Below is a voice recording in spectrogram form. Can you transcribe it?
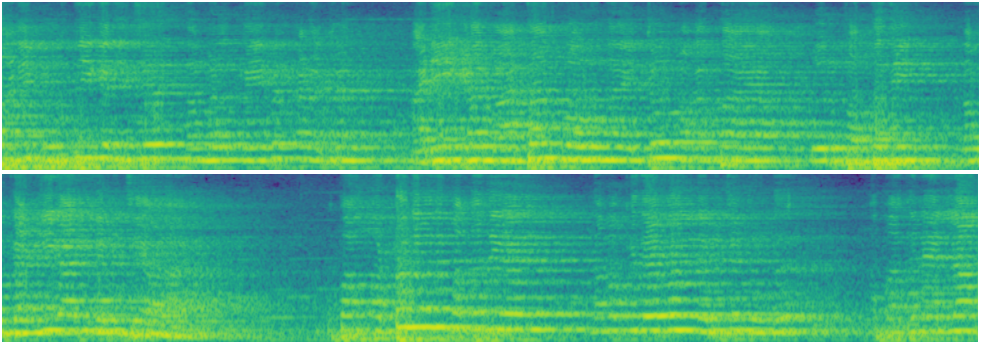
പണി പൂർത്തീകരിച്ച് നമ്മൾ കേബിൾ കണക്ഷൻ മാറ്റാൻ പോകുന്ന ഏറ്റവും മഹത്തായ ഒരു പദ്ധതി നമുക്ക് അംഗീകാരം ലഭിച്ച ആളാണ്. അപ്പൊ ഒട്ടനവധി പദ്ധതികൾ നമുക്ക് ഇതേപോലെ ലഭിച്ചിട്ടുണ്ട്. അപ്പൊ അതിനെല്ലാം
